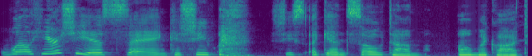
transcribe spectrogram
well, here she is saying because she, she's again so dumb. Oh my god,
